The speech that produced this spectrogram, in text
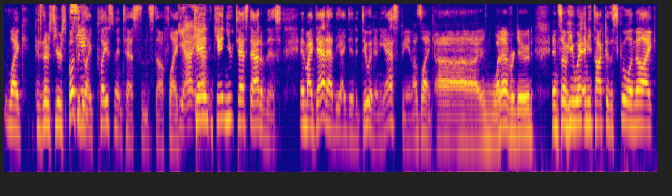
like, because there's you're supposed to do like placement tests and stuff. Like, Yeah, can yeah. can you test out of this? And my dad had the idea to do it, and he asked me, and I was like, uh, whatever, dude. And so he went and he talked to the school, and they're like,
